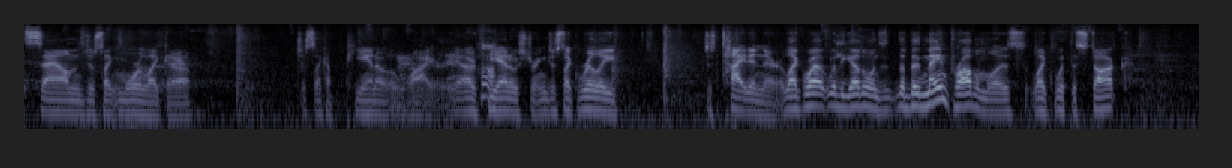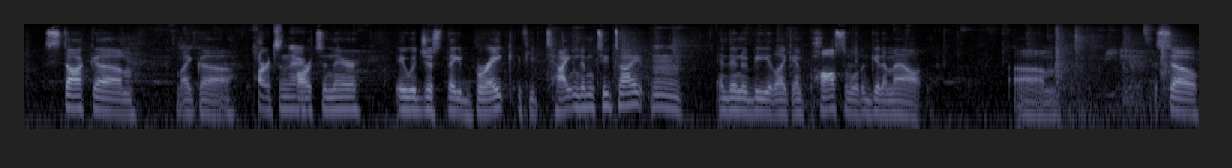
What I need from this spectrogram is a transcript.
sound just like more like a just like a piano wire, you know, a piano string, just like really just tight in there. Like what with the other ones, the, the main problem was like with the stock stock um, like uh, Parts in there. parts in there, it would just they'd break if you tightened them too tight, Hmm. And then it would be like impossible to get them out. Um, so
